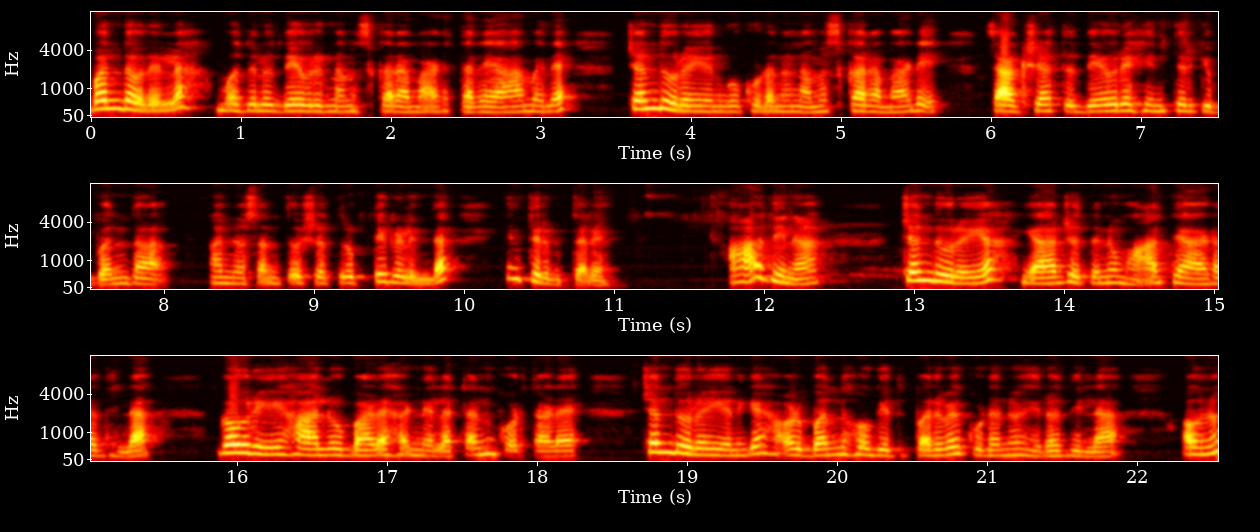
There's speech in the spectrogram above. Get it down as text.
ಬಂದವರೆಲ್ಲ ಮೊದಲು ದೇವ್ರಿಗೆ ನಮಸ್ಕಾರ ಮಾಡ್ತಾರೆ. ಆಮೇಲೆ ಚಂದೂರಯ್ಯನಿಗೂ ಕೂಡ ನಮಸ್ಕಾರ ಮಾಡಿ ಸಾಕ್ಷಾತ್ ದೇವರೇ ಹಿಂತಿರುಗಿ ಬಂದ ಅನ್ನೋ ಸಂತೋಷ, ತೃಪ್ತಿಗಳಿಂದ ಹಿಂತಿರುಗ್ತಾರೆ ಆ ದಿನ ಚಂದೂರಯ್ಯ ಯಾರ ಜೊತೆನೂ ಮಾತೆ ಆಡೋದಿಲ್ಲ. ಗೌರಿ, ಹಾಲು, ಬಾಳೆಹಣ್ಣೆಲ್ಲ ತಂದು ಕೊಡ್ತಾಳೆ. ಚಂದೂರಯ್ಯನಿಗೆ ಅವಳು ಬಂದು ಹೋಗಿದ್ದ ಪರವೆ ಕೂಡ ಇರೋದಿಲ್ಲ. ಅವನು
